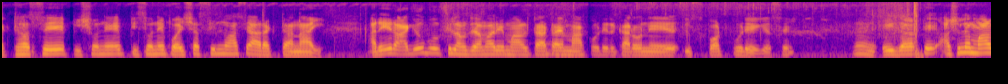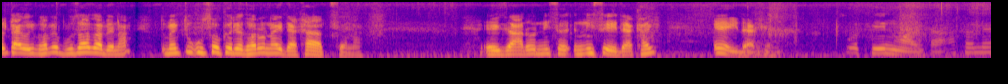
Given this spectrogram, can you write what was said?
একটা হচ্ছে পিছনে পিছনে পয়সা চিহ্ন আছে, আর একটা নাই। আর এর আগেও বলছিলাম যে আমার এই মালটাটায় মাকড়ের কারণে স্পট পড়ে গেছে। হ্যাঁ এই জায়গাতে আসলে মালটা ওইভাবে বোঝা যাবে না। তুমি একটু উঁচু করে ধরো নাই দেখা যাচ্ছে না। এই যে আরও নিচে নিচেই দেখাই। এই দেখেন। কঠিন মালটা। আসলে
